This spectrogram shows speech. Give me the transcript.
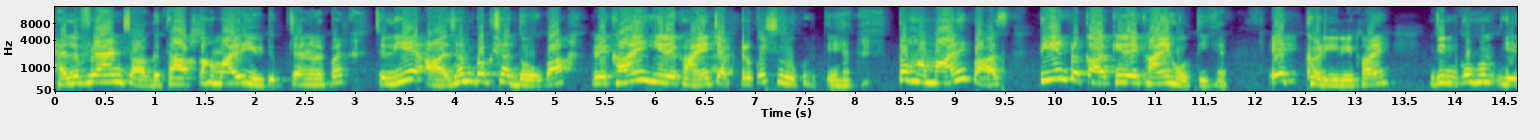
हेलो फ्रेंड्स स्वागत है आपका हमारे यूट्यूब चैनल पर। चलिए, आज हम कक्षा दो का रेखाएँ ही रेखाएँ चैप्टर को शुरू करते हैं। तो हमारे पास तीन प्रकार की रेखाएँ होती हैं। एक खड़ी रेखाएँ, जिनको हम ये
